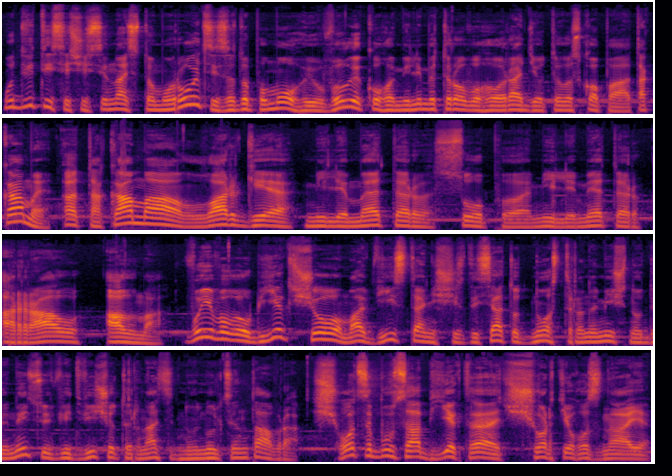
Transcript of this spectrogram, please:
У 2017 році за допомогою великого міліметрового радіотелескопа Атаками Атакама Ларге Міліметр Sub Міліметр Арау Alma виявили об'єкт, що мав відстань 61 астрономічну одиницю від V1400 Центавра. Що це був за об'єкт? А чорт його знає.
